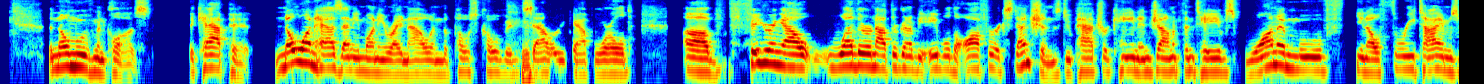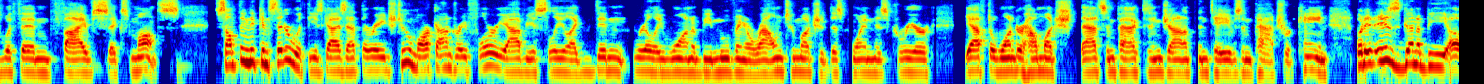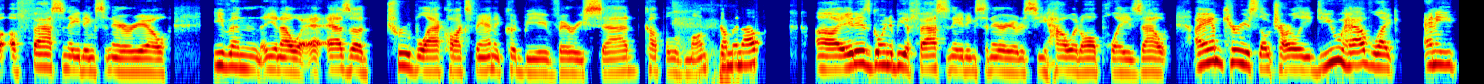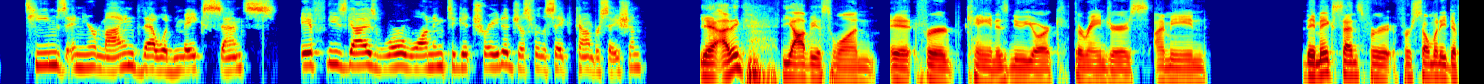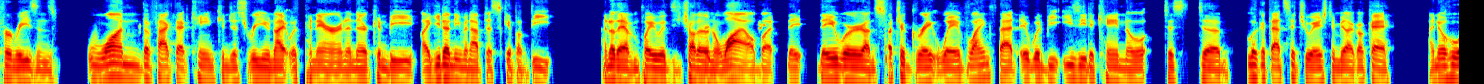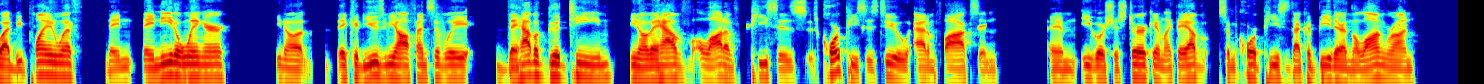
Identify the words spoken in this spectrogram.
The no movement clause, the cap hit. No one has any money right now in the post COVID salary cap world uh, figuring out whether or not they're going to be able to offer extensions. Do Patrick Kane and Jonathan Toews want to move, you know, three times within five, six months? Something to consider with these guys at their age too. Marc Andre Fleury obviously like didn't really want to be moving around too much at this point in his career. You have to wonder how much that's impacting Jonathan Toews and Patrick Kane. But it is going to be a, a fascinating scenario even you know as a true blackhawks fan it could be a very sad couple of months coming up. Uh, it is going to be a fascinating scenario to see how it all plays out. I am curious though charlie do you have like any teams in your mind that would make sense if these guys were wanting to get traded just for the sake of conversation? Yeah i think the obvious one it, for kane is new york the rangers. I mean they make sense for for so many different reasons one, the fact that Kane can just reunite with Panarin and there can be like he doesn't even have to skip a beat. I know they haven't played with each other in a while, but they they were on such a great wavelength that it would be easy to Kane to to, to look at that situation and be like, okay, I know who I'd be playing with. They they need a winger. You know, they could use me offensively. They have a good team. You know, they have a lot of pieces, core pieces too. Adam Fox and and Igor Shesterkin. Like they have some core pieces that could be there in the long run.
